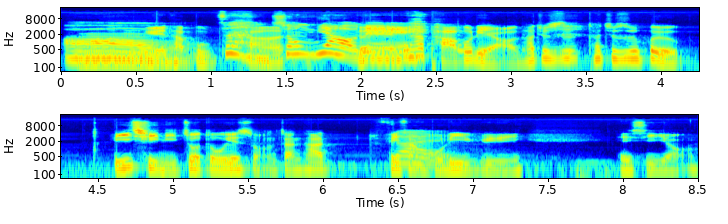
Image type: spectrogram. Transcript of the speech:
哦，因为它不，这很重要的，对，因为它爬不了，它就是它就是会有，比起你做多页式网站，它非常不利于。ACO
